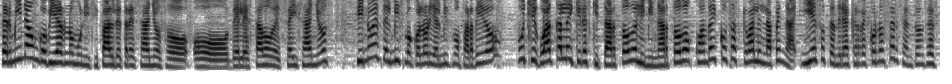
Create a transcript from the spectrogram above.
termina un gobierno municipal de tres años o, o del estado de seis años, si no es del mismo color y el mismo partido, fuchi guácala y quieres quitar todo, eliminar todo, cuando hay cosas que valen la pena. Y eso tendría que reconocerse. Entonces,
